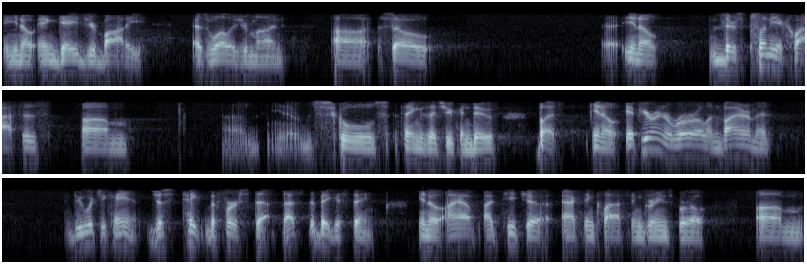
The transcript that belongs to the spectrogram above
you know engage your body as well as your mind. Uh, so uh, you know, there's plenty of classes, um, um, you know, schools, things that you can do. But you know, if you're in a rural environment, do what you can. Just take the first step. That's the biggest thing you know, I have I teach a acting class in Greensboro. Um,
